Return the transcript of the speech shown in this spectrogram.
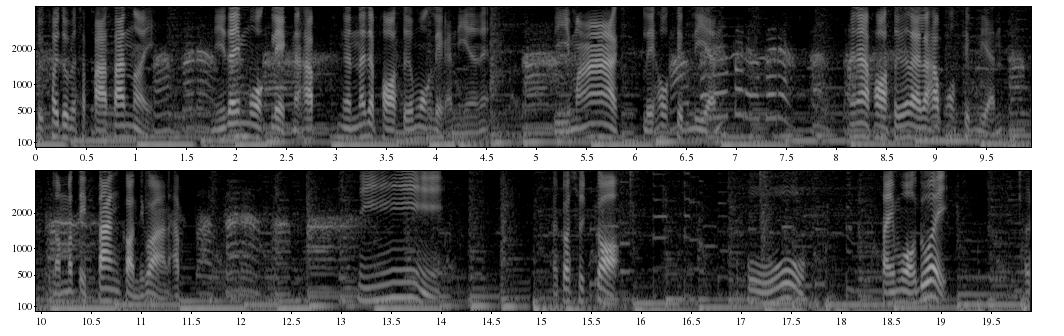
ชุดค่อยดูเป็นสปาร์ตันหน่อย นี้ได้หมวกเหล็กนะครับ เงินน่าจะพอซื้อหมวกเหล็กอันนี้นะเนี่ย ดีมากเหลือ60 เหรียญ ไม่น่าพอซื้ออะไรแล้วครับ 60 เหรียญ เรามาติดตั้งก่อนดีกว่านะครับ นี่ แล้วก็ชุดเกราะโอ้โหใส่หมวกด้วย เอ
